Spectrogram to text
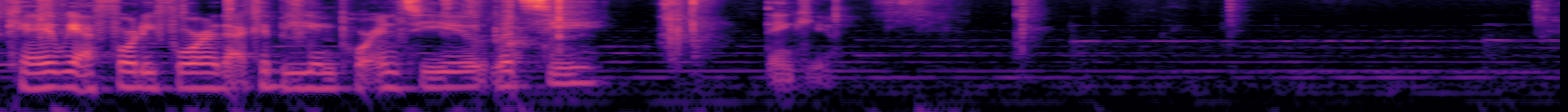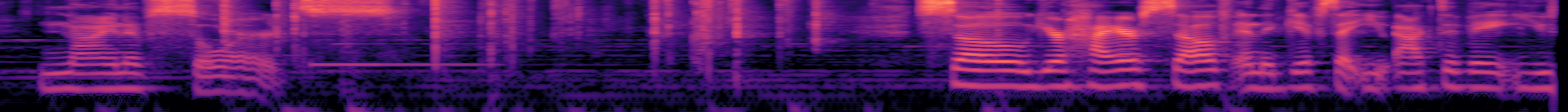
Okay, we have 44. That could be important to you. Let's see. Thank you. Nine of Swords. So your higher self and the gifts that you activate, you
